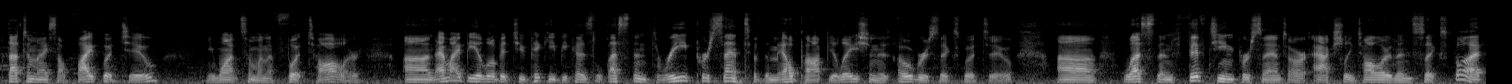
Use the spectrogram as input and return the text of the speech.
I thought to myself, five foot two, you want someone a foot taller. Uh, that might be a little bit too picky because less than 3% of the male population is over six foot two. Uh, less than 15% are actually taller than six foot.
